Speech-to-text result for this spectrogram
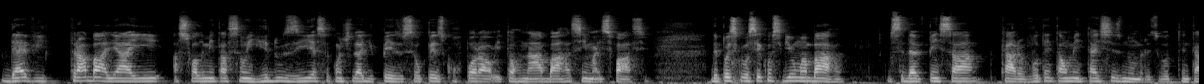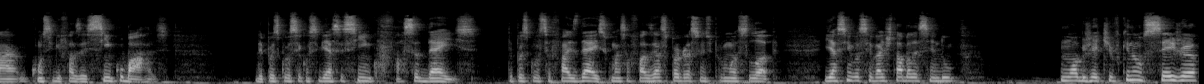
deve trabalhar aí a sua alimentação e reduzir essa quantidade de peso, seu peso corporal e tornar a barra assim mais fácil. Depois que você conseguir uma barra, você deve pensar, cara, vou tentar aumentar esses números, vou tentar conseguir fazer 5 barras. Depois que você conseguir essas 5, faça 10. Depois que você faz 10, começa a fazer as progressões para o muscle up. E assim você vai estabelecendo um objetivo que não seja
